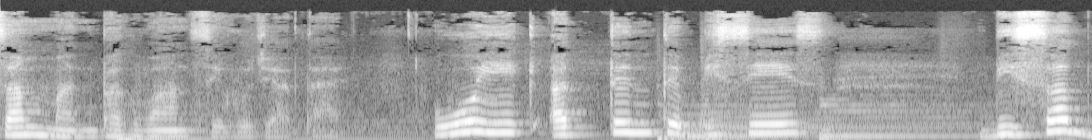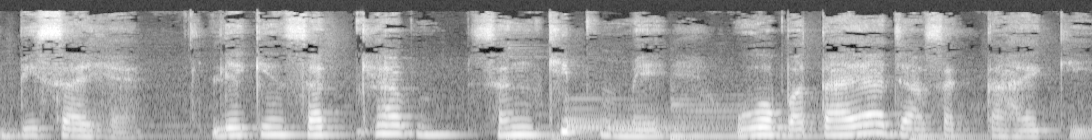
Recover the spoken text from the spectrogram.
संबंध भगवान से हो जाता है। वो एक अत्यंत विशेष, विशद विषय है। लेकिन संक्षिप्त में वो बताया जा सकता है कि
